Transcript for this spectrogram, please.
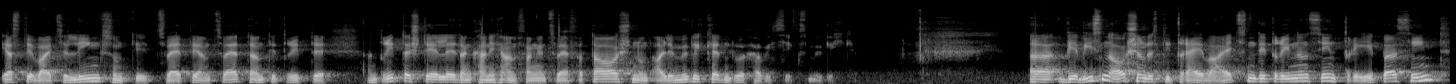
erste Walze links und die zweite an zweiter und die dritte an dritter Stelle. Dann kann ich anfangen, zwei vertauschen und alle Möglichkeiten durch habe ich sechs Möglichkeiten. Äh, wir wissen auch schon, dass die drei Walzen, die drinnen sind, drehbar sind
